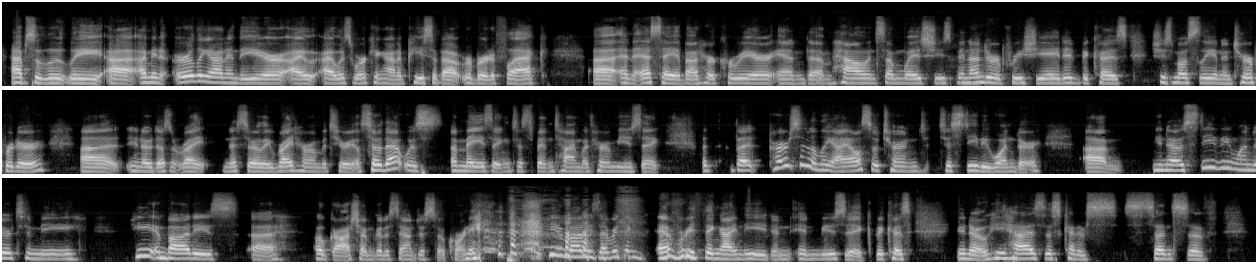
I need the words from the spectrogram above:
Absolutely. Uh, I mean, early on in the year, I, I was working on a piece about Roberta Flack, uh, an essay about her career and um, how, in some ways, she's been underappreciated because she's mostly an interpreter. Uh, you know, doesn't write necessarily write her own material. So that was amazing to spend time with her music. But but personally, I also turned to Stevie Wonder. Um, you know, Stevie Wonder to me, he embodies. Uh, oh gosh, I'm going to sound just so corny. he embodies everything, everything I need in in music because, you know, he has this kind of s- sense of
